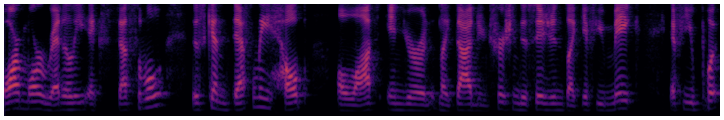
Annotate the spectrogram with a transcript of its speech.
are more readily accessible. This can definitely help a lot in your like diet nutrition decisions. Like if you make, if you put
